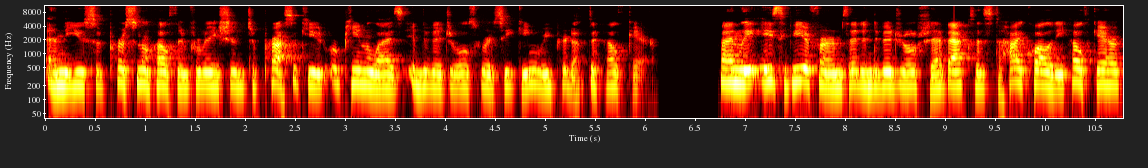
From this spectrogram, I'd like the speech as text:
and the use of personal health information to prosecute or penalize individuals who are seeking reproductive health care. Finally, ACP affirms that individuals should have access to high quality health care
